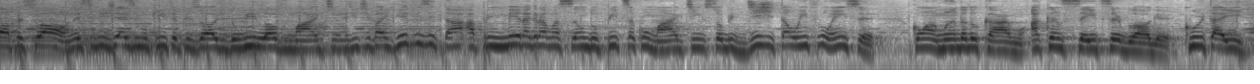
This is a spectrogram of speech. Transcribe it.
Olá pessoal, nesse 25 episódio do We Love Marketing, a gente vai revisitar a primeira gravação do Pizza com Marketing sobre Digital Influencer com Amanda do Carmo, a Cansei de Ser Blogger. Curta aí!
